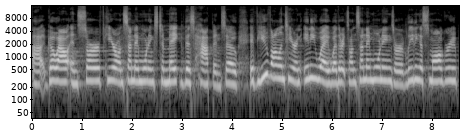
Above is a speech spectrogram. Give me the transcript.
uh, go out and serve here on Sunday mornings to make this happen. So if you volunteer in any way, whether it's on Sunday mornings or leading a small group,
